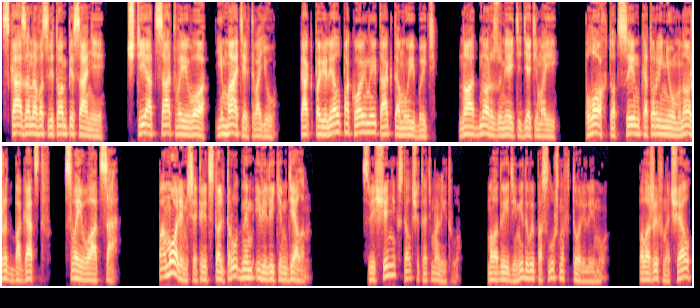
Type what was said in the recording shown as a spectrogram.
Сказано во Святом Писании «Чти отца твоего и матерь твою». Как повелел покойный, так тому и быть. Но одно разумейте, дети мои, плох тот сын, который не умножит богатств своего отца. Помолимся перед столь трудным и великим делом. Священник стал читать молитву. Молодые Демидовы послушно вторили ему. Положив начал,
